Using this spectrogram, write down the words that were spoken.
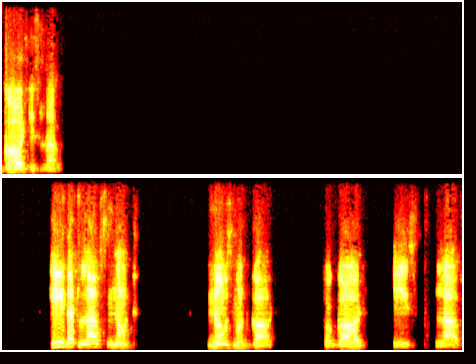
God is love. He that loves not knows not God, for God is love.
